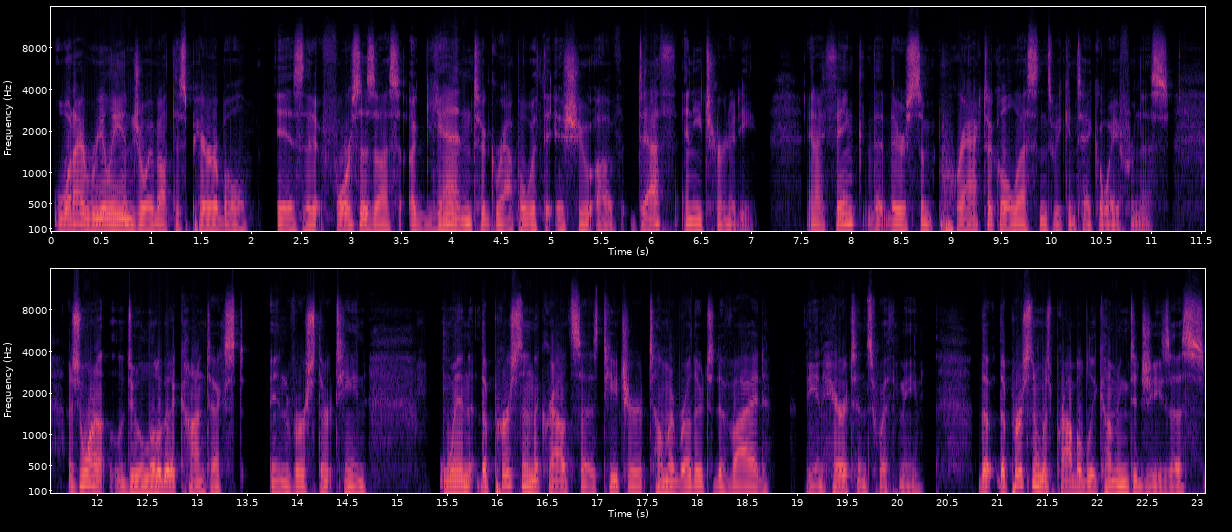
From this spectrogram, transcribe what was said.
What I really enjoy about this parable is that it forces us again to grapple with the issue of death and eternity. And I think that there's some practical lessons we can take away from this. I just want to do a little bit of context in verse 13. When the person in the crowd says, Teacher, tell my brother to divide the inheritance with me, the, the person was probably coming to Jesus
